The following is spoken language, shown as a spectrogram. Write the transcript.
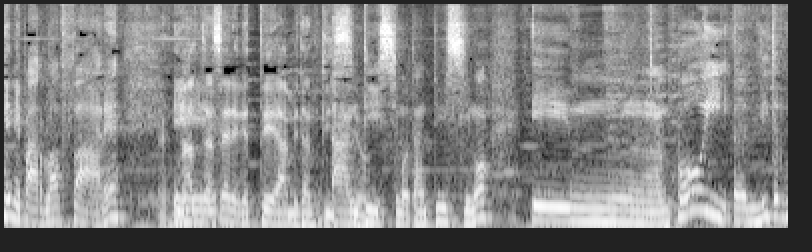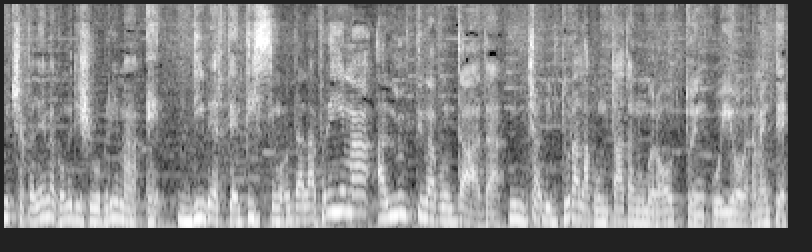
che ne parlo a fare. Un'altra e... serie che te ami tantissimo. Tantissimo tantissimo. E um, poi uh, Little Witch Academia, come dicevo prima, è divertentissimo. Dalla prima all'ultima puntata, cioè addirittura la puntata numero 8 in cui io veramente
